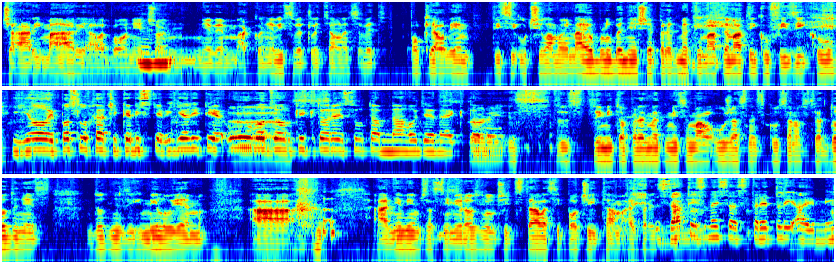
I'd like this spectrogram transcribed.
čári mári alebo niečo, mm-hmm. neviem, ako nevysvetliteľné. Veď pokiaľ viem, ty si učila moje najobľúbenejšie predmety, matematiku, fyziku. Joj, poslucháči, keby ste videli tie úvodzovky, uh, ktoré sú tam nahodené k tomu. S, s týmito predmetmi som mal úžasné skúsenosti a dodnes, dodnes ich milujem a a neviem sa s nimi rozlúčiť, stále si počítam aj pred Za to sme sa stretli aj my,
